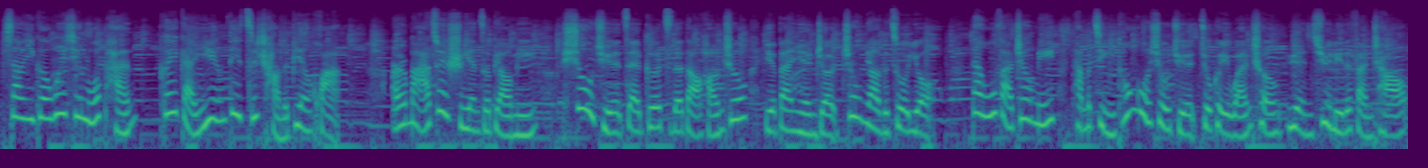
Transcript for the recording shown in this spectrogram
像一个微型罗盘，可以感应地磁场的变化。而麻醉实验则表明，嗅觉在鸽子的导航中也扮演着重要的作用，但无法证明它们仅通过嗅觉就可以完成远距离的反潮。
